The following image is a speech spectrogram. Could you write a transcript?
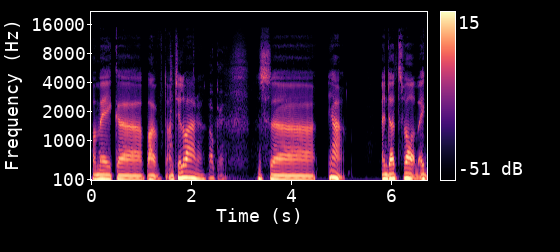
waarmee ik eh, waar we aan het chillen waren. Oké. Dus eh, ja, en dat is wel, ik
